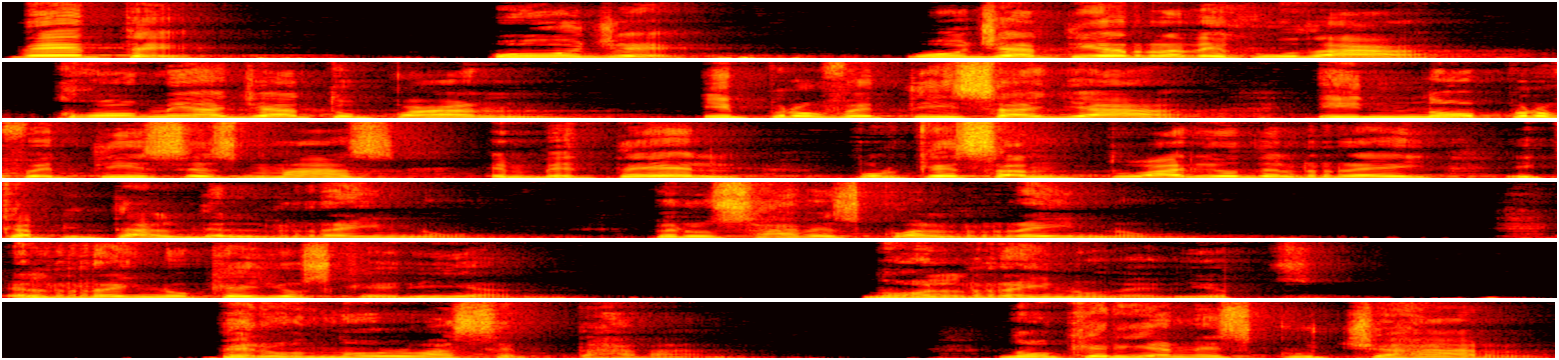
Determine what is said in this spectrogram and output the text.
vete, huye, huye a tierra de Judá, come allá tu pan y profetiza allá y no profetices más en Betel, porque es santuario del rey y capital del reino. Pero ¿sabes cuál reino? El reino que ellos querían, no el reino de Dios. Pero no lo aceptaban, no querían escuchar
